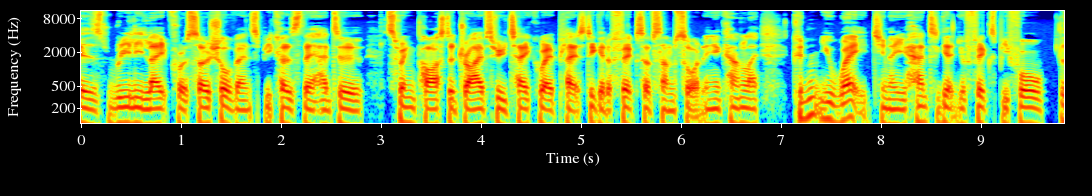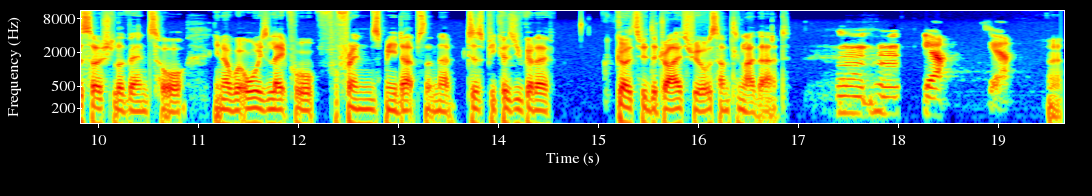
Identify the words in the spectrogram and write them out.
is really late for a social events because they had to swing past a drive-through takeaway place to get a fix of some sort and you're kind of like couldn't you wait you know you had to get your fix before the social event or you know we're always late for for friends meetups and that just because you've got to go through the drive-through or something like that. Mm-hmm. Yeah, yeah, yeah,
